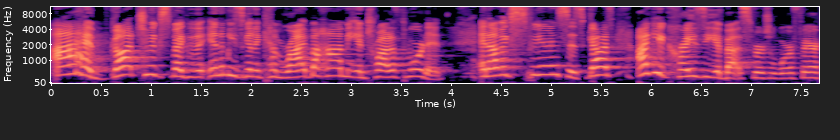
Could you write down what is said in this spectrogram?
I have got to expect that the enemy's going to come right behind me and try to thwart it. And I've experienced this. Guys, I get crazy about spiritual warfare.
